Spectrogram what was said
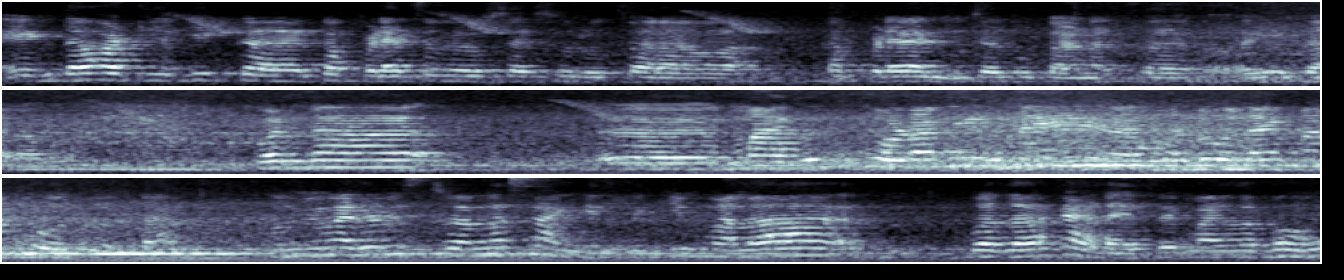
एकदा वाटलं की क- कपड्याचा व्यवसाय सुरू करावा कपड्यांच्या दुकानाचं हे करावं. पण माझा थोडा निर्णय असा डोलायमान होत होता. मग मी माझ्या मिस्टरांना सांगितलं की मला बाजार काढायचा आहे माझा भाऊ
